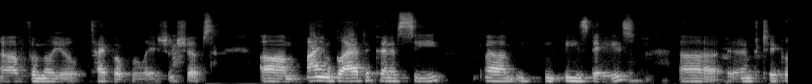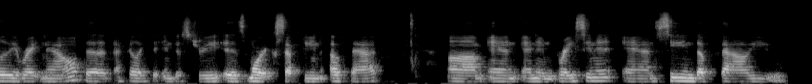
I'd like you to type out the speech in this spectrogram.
uh, familial type of relationships. Um, I am glad to kind of see um, these days uh, and particularly right now, that I feel like the industry is more accepting of that um, and, and embracing it and seeing the value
